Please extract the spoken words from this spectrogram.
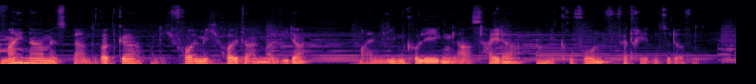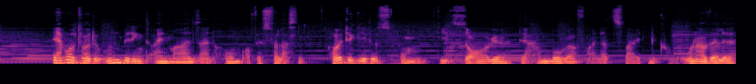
Mein Name ist Bernd Röttger und ich freue mich heute einmal wieder, meinen lieben Kollegen Lars Haider am Mikrofon vertreten zu dürfen. Er wollte heute unbedingt einmal sein Homeoffice verlassen. Heute geht es um die Sorge der Hamburger vor einer zweiten Corona-Welle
